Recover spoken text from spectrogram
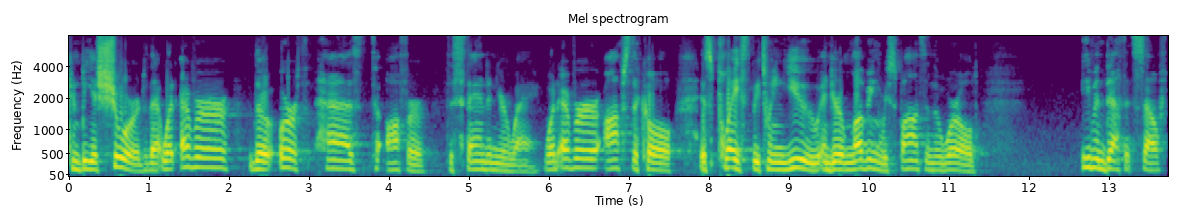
can be assured that whatever the earth has to offer to stand in your way, whatever obstacle is placed between you and your loving response in the world, even death itself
